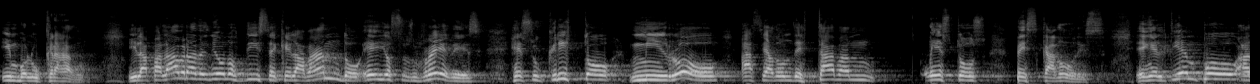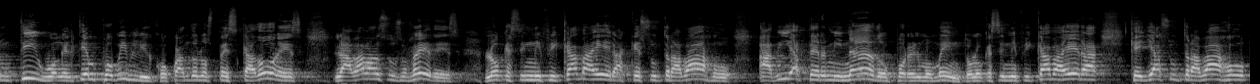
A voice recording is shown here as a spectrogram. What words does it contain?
involucrados. Y la palabra de Dios nos dice que lavando ellos sus redes, Jesucristo miró hacia donde estaban estos pescadores. En el tiempo antiguo, en el tiempo bíblico, cuando los pescadores lavaban sus redes, lo que significaba era que su trabajo había terminado por el momento. Lo que significaba era que ya su trabajo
